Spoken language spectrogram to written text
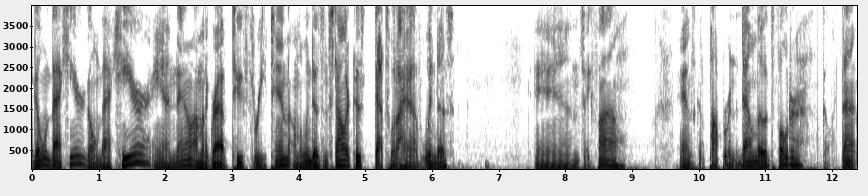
Going back here, going back here, and now I'm going to grab 2310 on the Windows installer because that's what I have, Windows. And say File, and it's going to pop her in the downloads folder. Go like that.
